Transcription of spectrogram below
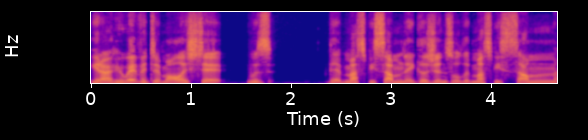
You know, whoever demolished it was there must be some negligence or there must be some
